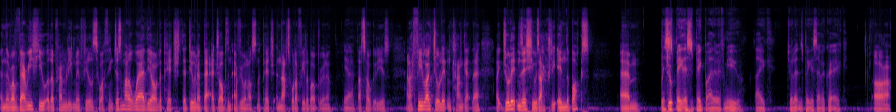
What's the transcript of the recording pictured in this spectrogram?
And there are very few other Premier League midfielders who I think doesn't matter where they are on the pitch, they're doing a better job than everyone else on the pitch. And that's what I feel about Bruno. Yeah. That's how good he is. And I feel like Joelinton can get there. Like Joelinton's issue is actually in the box. Um, This is big. This is big, by the way, from you. Like Joelinton's biggest ever critic. oh,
